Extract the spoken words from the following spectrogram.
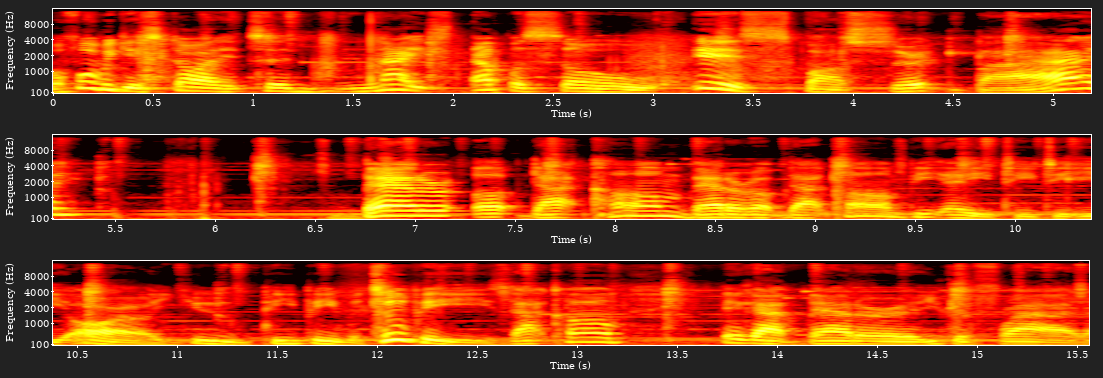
Before we get started, tonight's episode is sponsored by batterup.com, batterup.com, B A T T E R U P P with two P's.com. They got batter, you can fry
